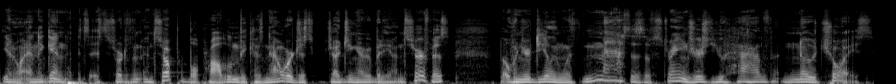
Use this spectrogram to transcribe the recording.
you know, and again, it's, it's sort of an insuperable problem because now we're just judging everybody on surface. But when you're dealing with masses of strangers, you have no choice.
